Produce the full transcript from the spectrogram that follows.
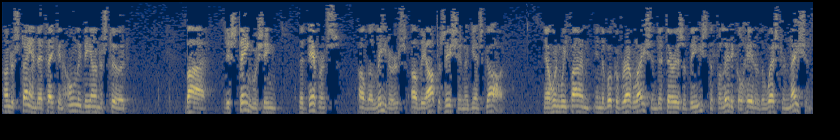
understand that they can only be understood by distinguishing the difference of the leaders of the opposition against God. Now, when we find in the book of Revelation that there is a beast, the political head of the western nations,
